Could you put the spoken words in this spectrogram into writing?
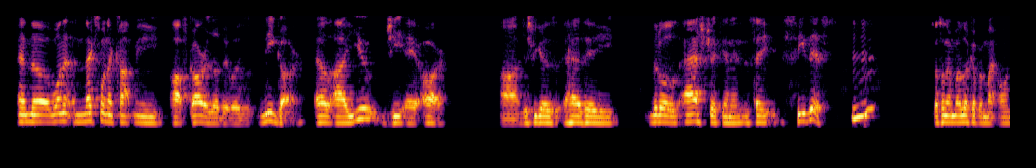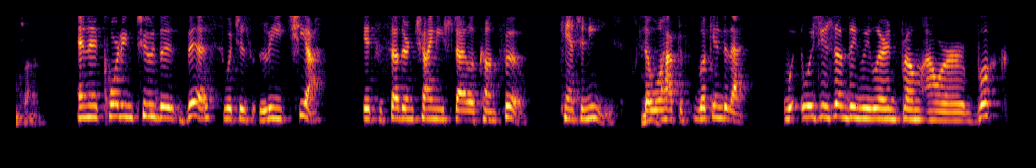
And the one, the next one that caught me off guard a little bit was Ligar, L I U G A R, uh, just because it has a little asterisk in it that say "See this." Mhm. So something I'm gonna look up in my own time. And according to the this, which is Li Chia, it's a southern Chinese style of kung fu, Cantonese. So Mm. we'll have to look into that. which is something we learned from our book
